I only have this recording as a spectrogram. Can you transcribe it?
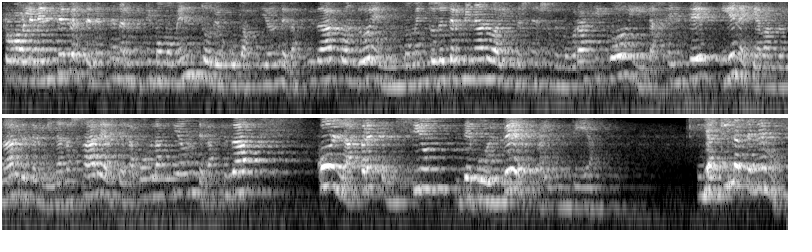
Probablemente pertenecen al último momento de ocupación de la ciudad cuando en un momento determinado hay un descenso demográfico y la gente tiene que abandonar determinadas áreas de la población, de la ciudad, con la pretensión de volver algún día. Y aquí la tenemos.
